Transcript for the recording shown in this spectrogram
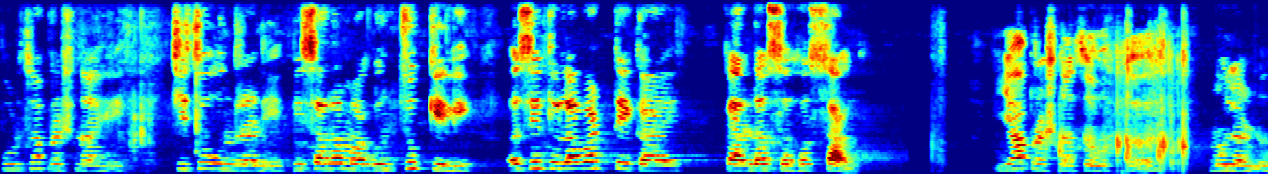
पुढचा प्रश्न आहे चिचू उंदराने पिसारा मागून चूक केली असे तुला वाटते काय? कारणासह सांग. या प्रश्नाचं उत्तर मुलांना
